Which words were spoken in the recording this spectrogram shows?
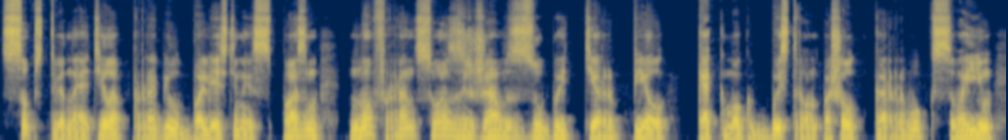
Собственное тело пробил болезненный спазм, но Франсуа, сжав зубы, терпел. Как мог быстро он пошел к рву к своим –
